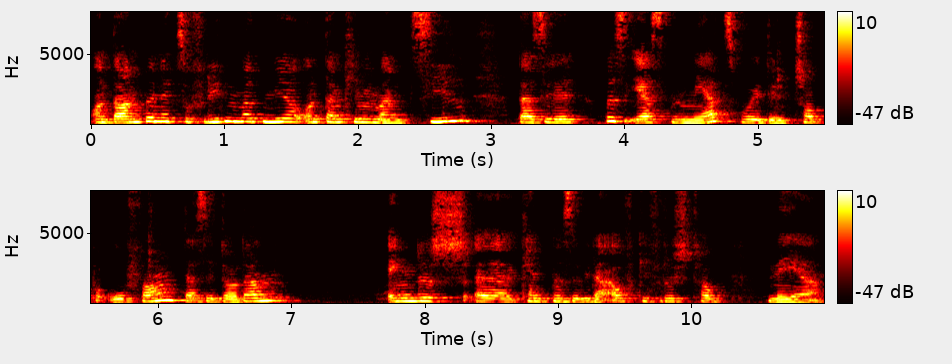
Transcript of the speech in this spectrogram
Und dann bin ich zufrieden mit mir und dann komme ich meinem Ziel, dass ich bis 1. März, wo ich den Job anfange, dass ich da dann Englischkenntnisse äh, wieder aufgefrischt habe, näher.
